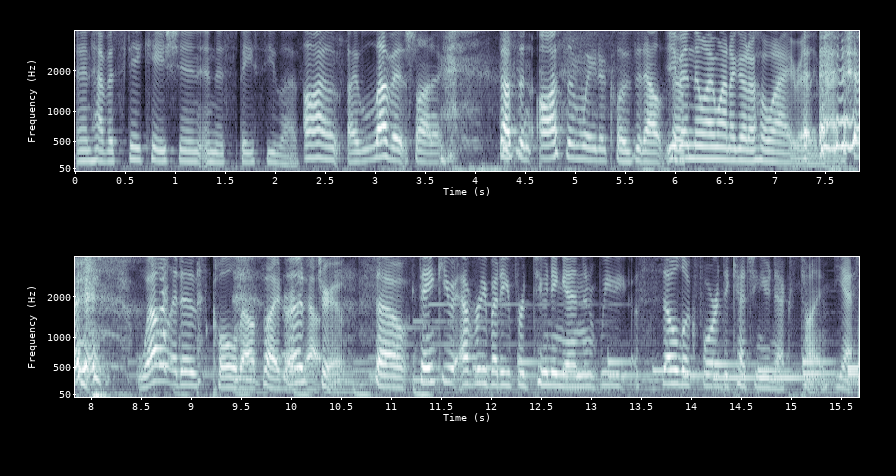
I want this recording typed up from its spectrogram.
and have a staycation in a space you love. I, I love it, Shawna. That's an awesome way to close it out. So, Even though I want to go to Hawaii really bad. well, it is cold outside right now. That's now. true. So, thank you everybody for tuning in, and we so look forward to catching you next time. yes.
